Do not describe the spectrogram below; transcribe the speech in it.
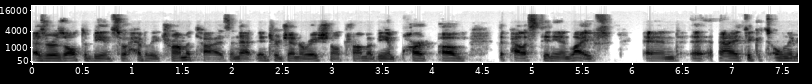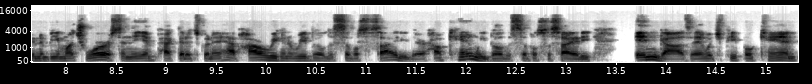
as a result of being so heavily traumatized and that intergenerational trauma being part of the Palestinian life. And, and I think it's only going to be much worse and the impact that it's going to have. How are we going to rebuild a civil society there? How can we build a civil society in Gaza in which people can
